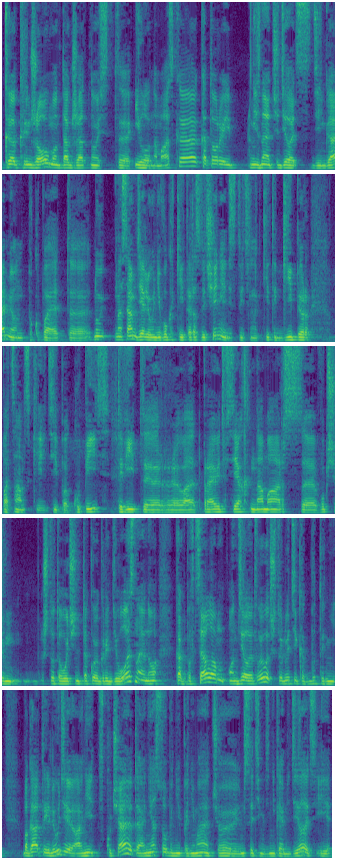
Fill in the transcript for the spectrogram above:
К кринжовым он также относит Илона Маска, который не знает, что делать с деньгами, он покупает... Э, ну, на самом деле у него какие-то развлечения, действительно, какие-то гипер пацанские, типа купить Твиттер, отправить всех на Марс. Э, в общем, что-то очень такое грандиозное, но как бы в целом он делает вывод, что люди как будто не... Богатые люди, они скучают, и они особо не понимают, что им с этими деньгами делать, и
